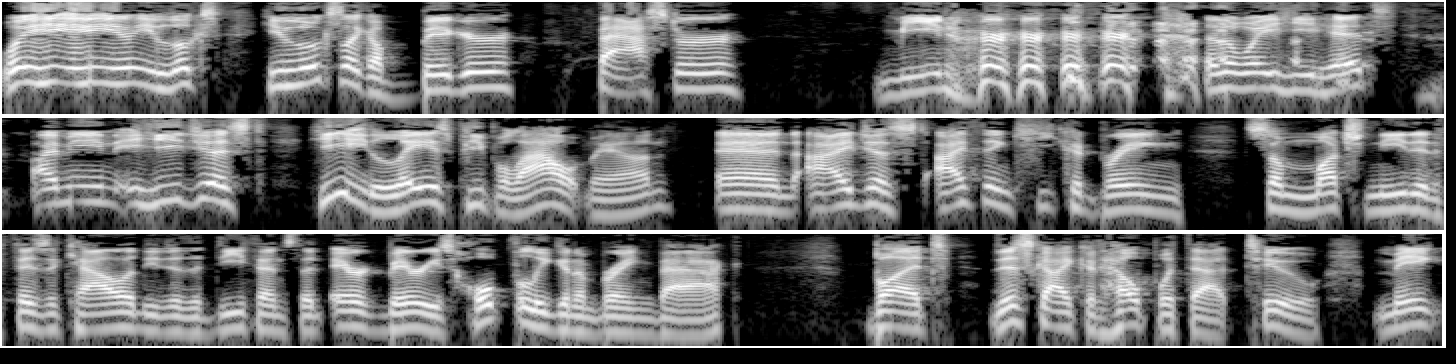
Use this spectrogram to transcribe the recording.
Well, he, he, he looks he looks like a bigger, faster, meaner than the way he hits. I mean, he just he lays people out, man. And I just I think he could bring some much needed physicality to the defense that Eric Berry's hopefully going to bring back. But this guy could help with that too. Make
